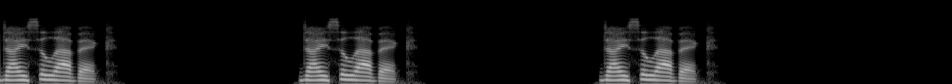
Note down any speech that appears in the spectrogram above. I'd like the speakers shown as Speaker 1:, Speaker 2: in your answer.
Speaker 1: Disyllabic. Disyllabic. Disyllabic.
